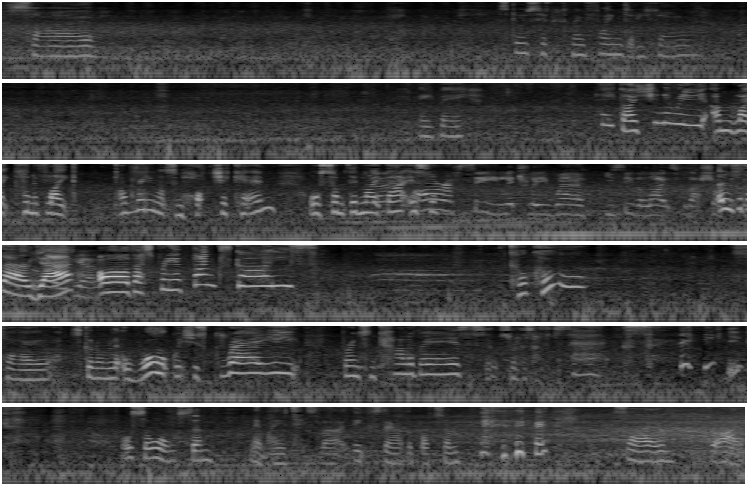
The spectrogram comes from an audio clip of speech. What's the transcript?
So go and see if we can find anything. Maybe. Hey guys, do you know any um like kind of like I really want some hot chicken or something like There's that. Is RFC there... literally where you see the lights for that shop over there? The yeah? Road, yeah. Oh, that's brilliant. Thanks, guys. Cool, cool. So it's going on a little walk, which is great burn some calories as well as having sex. also awesome. No, my tits were, they can stay at the bottom. so, right.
